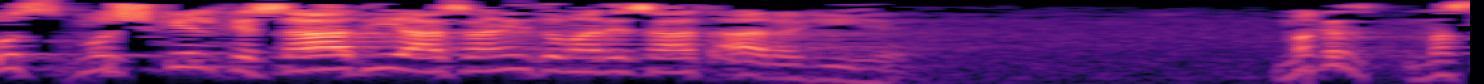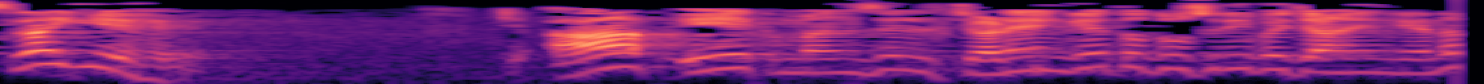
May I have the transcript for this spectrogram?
اس مشکل کے ساتھ ہی آسانی تمہارے ساتھ آ رہی ہے۔ مگر مسئلہ یہ ہے کہ آپ ایک منزل چڑھیں گے تو دوسری پہ جائیں گے نا۔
